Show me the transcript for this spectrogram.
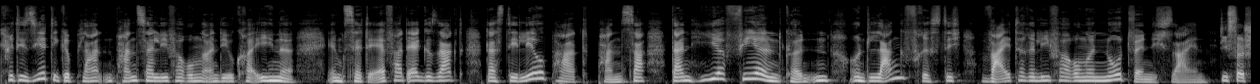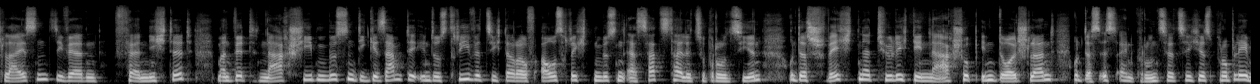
kritisiert die geplanten Panzerlieferungen an die Ukraine. Im ZDF hat er gesagt, dass die Leopard-Panzer dann hier fehlen könnten und langfristig weitere Lieferungen notwendig seien. Die verschleißen, sie werden vernichtet, man wird nachschieben müssen, die gesamte Industrie wird sich darauf ausrichten müssen, Ersatzteile zu produzieren und das schwächt natürlich den Nachschub in Deutschland und das ist ein grundsätzliches Problem.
